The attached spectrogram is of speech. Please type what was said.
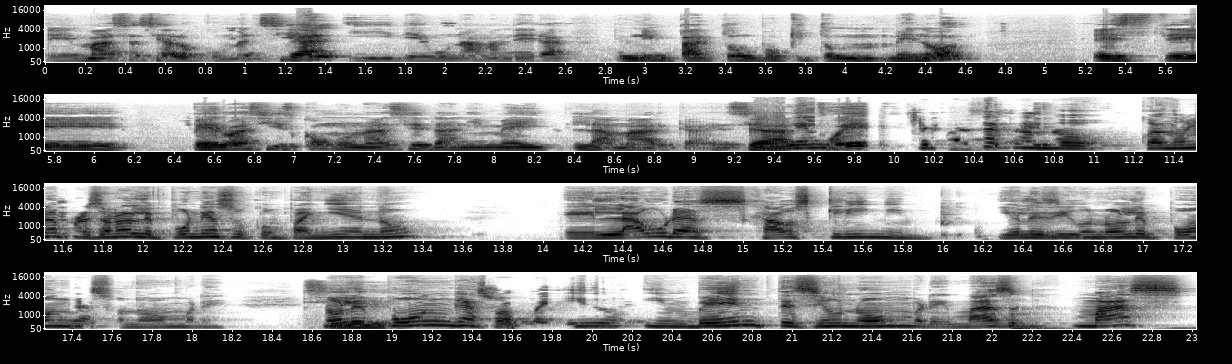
eh, más hacia lo comercial y de una manera, de un impacto un poquito menor. Este, pero así es como nace Danny Made, la marca. O sea, fue... ¿Qué pasa cuando, cuando una persona le pone a su compañía, no? Eh, Laura's House Cleaning. Yo les digo, no le ponga su nombre, no le ponga su apellido, invéntese un nombre más, más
